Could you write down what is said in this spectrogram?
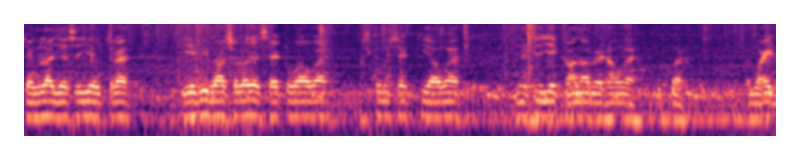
जंगला जैसे ये उतरा है। ये भी माशाल्लाह से सेट हुआ हुआ है, इसको भी सेट किया हुआ है। जैसे ये काला बैठा हुआ है, ऊपर वाइट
